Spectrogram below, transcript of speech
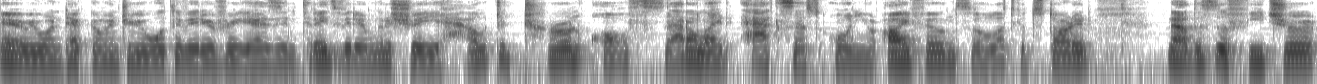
Hey everyone, Technomentary here with a video for you guys. In today's video, I'm going to show you how to turn off satellite access on your iPhone. So let's get started. Now, this is a feature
